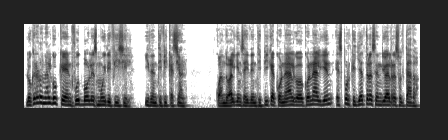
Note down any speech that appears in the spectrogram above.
Lograron algo que en fútbol es muy difícil, identificación. Cuando alguien se identifica con algo o con alguien es porque ya trascendió el resultado.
